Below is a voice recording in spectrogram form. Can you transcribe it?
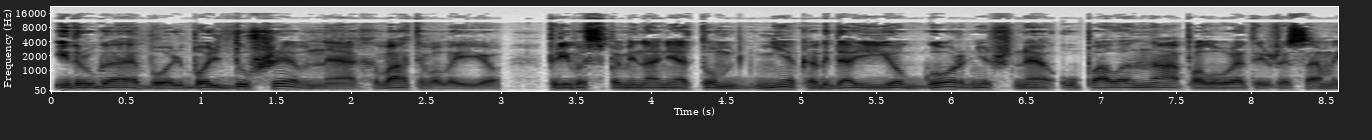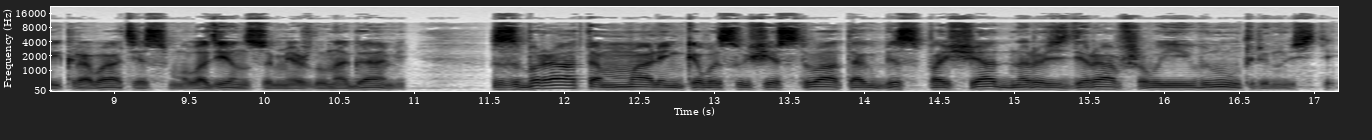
и другая боль, боль душевная, охватывала ее при воспоминании о том дне, когда ее горничная упала на пол у этой же самой кровати с младенцем между ногами, с братом маленького существа, так беспощадно раздиравшего ей внутренности.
